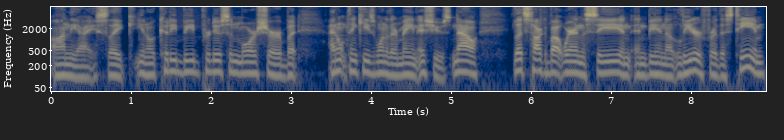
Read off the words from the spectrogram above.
on the ice. Like, you know, could he be producing more? Sure, but I don't think he's one of their main issues. Now, let's talk about wearing the C and, and being a leader for this team.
